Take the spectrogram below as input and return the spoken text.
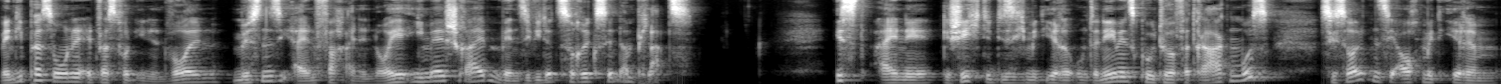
Wenn die Personen etwas von Ihnen wollen, müssen Sie einfach eine neue E-Mail schreiben, wenn Sie wieder zurück sind am Platz. Ist eine Geschichte, die sich mit Ihrer Unternehmenskultur vertragen muss. Sie sollten sie auch mit Ihrem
